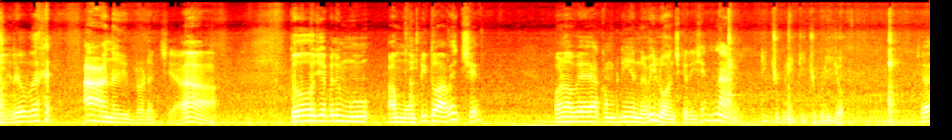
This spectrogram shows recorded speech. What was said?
બરોબર. આ નવી પ્રોડક્ટ છે. હા. તો જે પેલી આ મોટી તો આવે જ છે. પણ હવે આ કંપનીએ નવી લોન્ચ કરી છે. નાની, ટીચુકડી ટીચુકડી, જો. છે?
